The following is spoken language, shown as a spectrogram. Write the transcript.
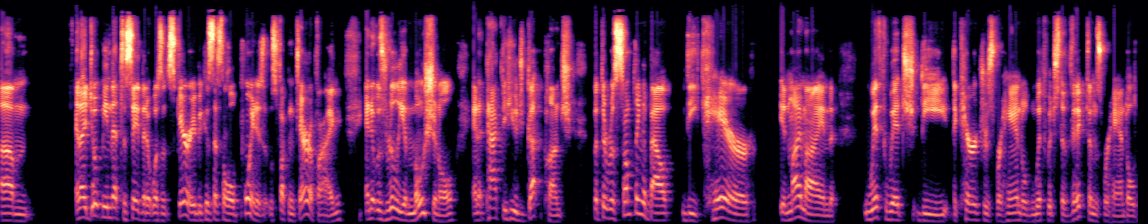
um and I don't mean that to say that it wasn't scary because that's the whole point is it was fucking terrifying and it was really emotional and it packed a huge gut punch but there was something about the care in my mind with which the the characters were handled and with which the victims were handled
